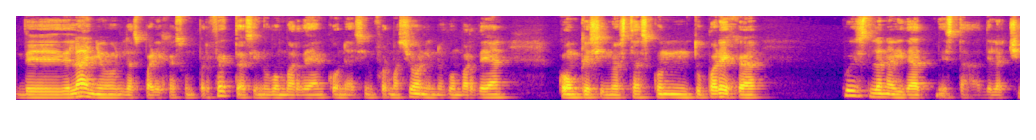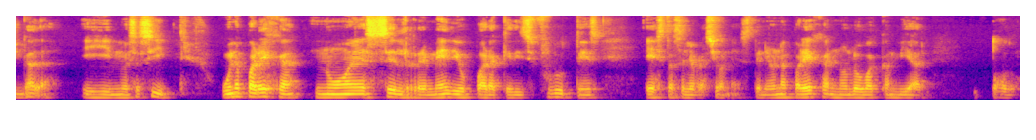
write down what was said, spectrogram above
del año las parejas son perfectas y nos bombardean con esa información y nos bombardean con que si no estás con tu pareja, pues la Navidad está de la chingada. Y no es así. Una pareja no es el remedio para que disfrutes estas celebraciones. Tener una pareja no lo va a cambiar todo.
